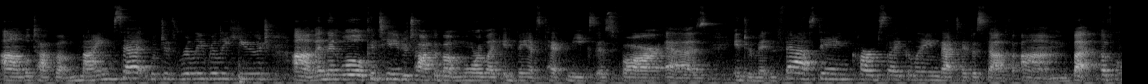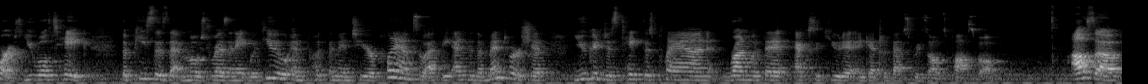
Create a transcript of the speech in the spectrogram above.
um, we'll talk about mindset, which is really, really huge. Um, and then we'll continue to talk about more like advanced techniques as far as intermittent fasting, carb cycling, that type of stuff. Um, but of course, you will take the pieces that most resonate with you and put them into your plan. So at the end of the mentorship, you can just take this plan, run with it, execute it, and get the best results possible. Also,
